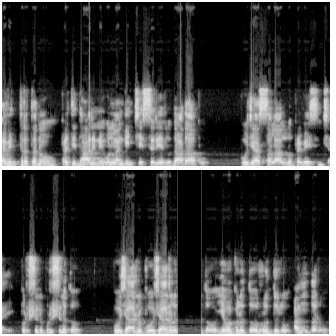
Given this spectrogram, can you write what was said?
పవిత్రతను ప్రతి దానిని ఉల్లంఘించే చర్యలు దాదాపు పూజా స్థలాల్లో ప్రవేశించాయి. పురుషులు పురుషులతో పూజారులు పూజారులతో యువకులతో వృద్ధులు అందరూ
